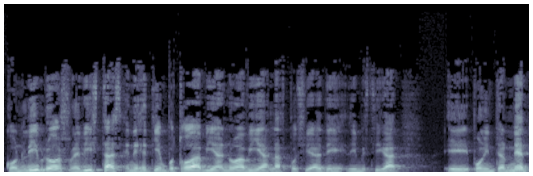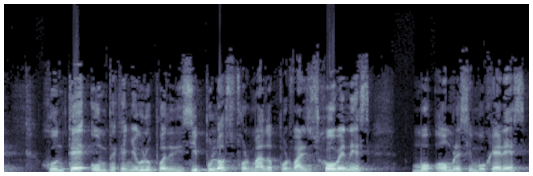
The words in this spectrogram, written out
con libros, revistas. En ese tiempo todavía no había las posibilidades de, investigar eh, por Internet. Junté un pequeño grupo de discípulos formado por varios jóvenes, hombres y mujeres,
